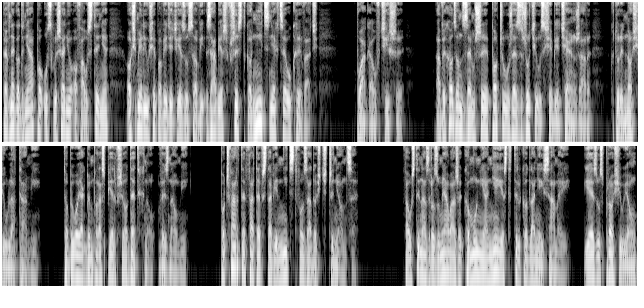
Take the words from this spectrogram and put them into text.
Pewnego dnia po usłyszeniu o Faustynie ośmielił się powiedzieć Jezusowi, zabierz wszystko, nic nie chcę ukrywać. Płakał w ciszy, a wychodząc ze mszy poczuł, że zrzucił z siebie ciężar, który nosił latami. To było jakbym po raz pierwszy odetchnął, wyznał mi. Po czwarte, fate wstawiennictwo zadośćczyniące. Faustyna zrozumiała, że komunia nie jest tylko dla niej samej. Jezus prosił ją,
